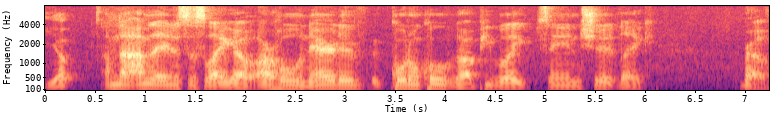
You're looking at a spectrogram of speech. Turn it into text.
Yep. I'm not. I'm. It's just like yo, our whole narrative, quote unquote, how people like saying shit like, bro.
